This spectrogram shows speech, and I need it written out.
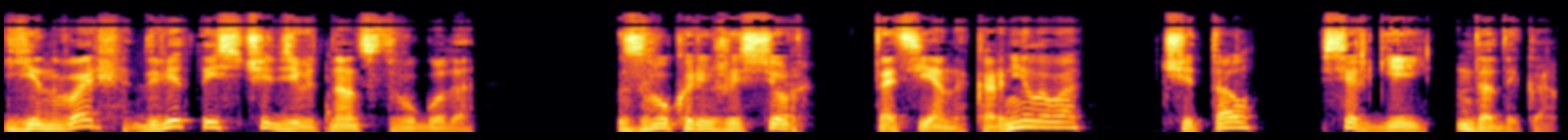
Январь 2019 года. Звукорежиссер Татьяна Корнилова читал Сергей Дадыко.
